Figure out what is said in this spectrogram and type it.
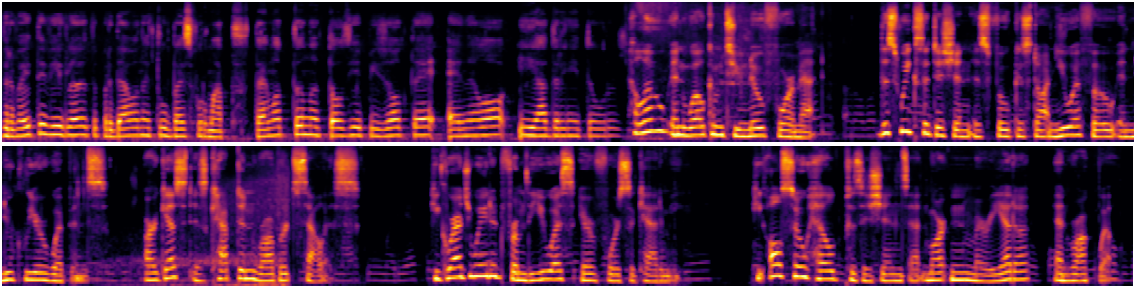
Здравейте, вие гледате предаването без формат. Темата на този епизод е НЛО и ядрените оръжия. Hello and welcome to No Format. This week's edition is focused on UFO and nuclear weapons. Our guest is Captain Robert Salas. He graduated from the U.S. Air Force Academy. He also held positions at Martin Marietta and Rockwell,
